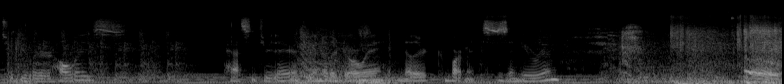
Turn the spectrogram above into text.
tubular hallways. Passing through there, through another doorway, another compartment. This is a new room. Oh!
